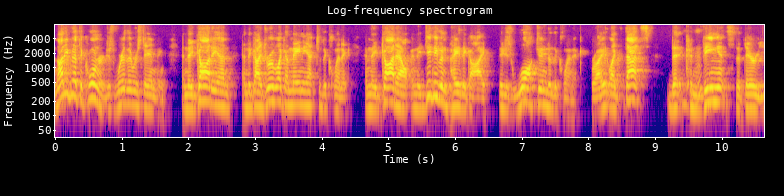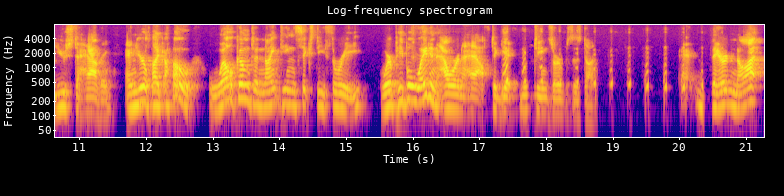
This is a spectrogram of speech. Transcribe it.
not even at the corner, just where they were standing. And they got in, and the guy drove like a maniac to the clinic, and they got out, and they didn't even pay the guy. They just walked into the clinic, right? Like that's the mm-hmm. convenience that they're used to having. And you're like, oh, welcome to 1963, where people wait an hour and a half to get routine services done. They're not,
